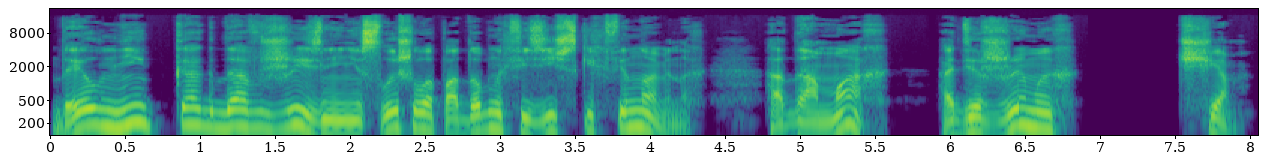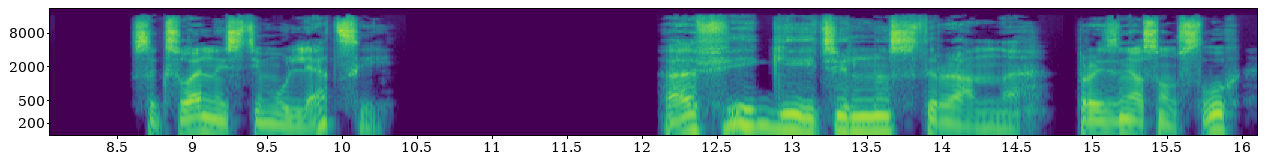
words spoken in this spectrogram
Дейл никогда в жизни не слышал о подобных физических феноменах, о домах, одержимых чем? Сексуальной стимуляцией? «Офигительно странно», — произнес он вслух —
